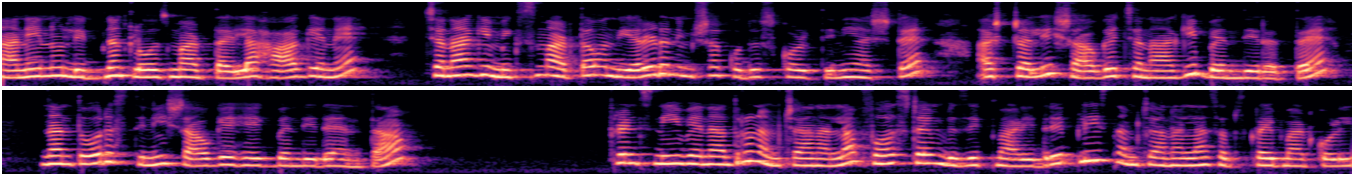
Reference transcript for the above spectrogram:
ನಾನೇನು ಲಿಡ್ನ ಕ್ಲೋಸ್ ಮಾಡ್ತಾ ಇಲ್ಲ ಹಾಗೇ ಚೆನ್ನಾಗಿ ಮಿಕ್ಸ್ ಮಾಡ್ತಾ ಒಂದು ಎರಡು ನಿಮಿಷ ಕುದಿಸ್ಕೊಳ್ತೀನಿ ಅಷ್ಟೇ. ಅಷ್ಟರಲ್ಲಿ ಶಾವಿಗೆ ಚೆನ್ನಾಗಿ ಬೆಂದಿರುತ್ತೆ. ನಾನು ತೋರಿಸ್ತೀನಿ ಶಾವಿಗೆ ಹೇಗೆ ಬೆಂದಿದೆ ಅಂತ. ಫ್ರೆಂಡ್ಸ್ ನೀವೇನಾದರೂ ನಮ್ಮ ಚಾನಲ್ನ ಫಸ್ಟ್ ಟೈಮ್ ವಿಸಿಟ್ ಮಾಡಿದರೆ ಪ್ಲೀಸ್ ನಮ್ಮ ಚಾನಲ್ನ ಸಬ್ಸ್ಕ್ರೈಬ್ ಮಾಡ್ಕೊಳ್ಳಿ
